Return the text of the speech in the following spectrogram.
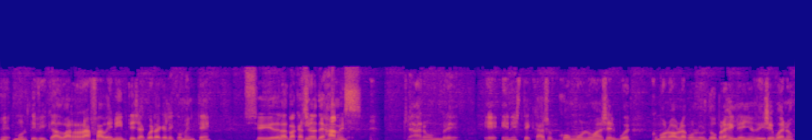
eh, mortificado a Rafa Benítez, ¿se acuerda que le comenté? Sí, de las vacaciones de James. claro, hombre, eh, en este caso, ¿cómo no hace el buen, cómo no habla con los dos brasileños y dice, bueno,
